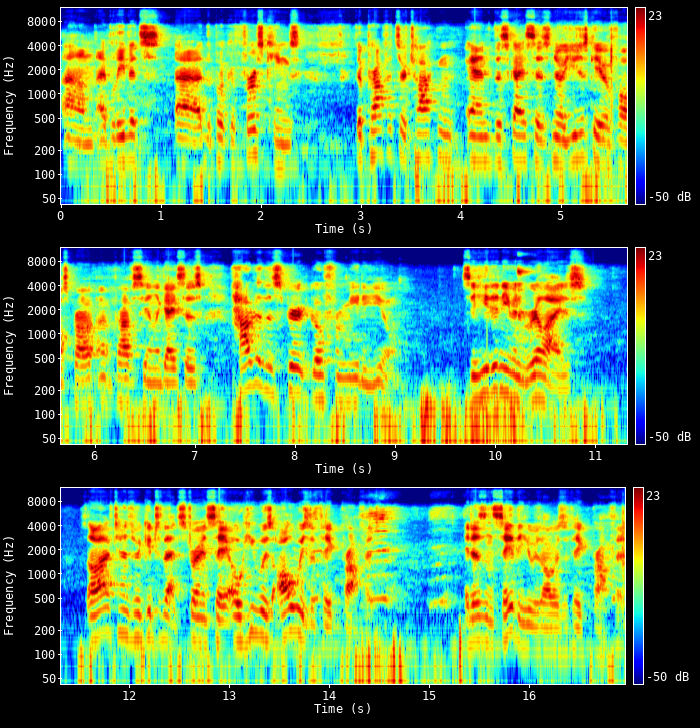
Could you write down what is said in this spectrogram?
um, I believe it's uh, the book of First Kings, the prophets are talking, and this guy says, no, you just gave a false pro uh, prophecy. And the guy says, how did the Spirit go from me to you? See, he didn't even realize. A lot of times we get to that story and say, oh, he was always a fake prophet. It doesn't say that he was always a fake prophet.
